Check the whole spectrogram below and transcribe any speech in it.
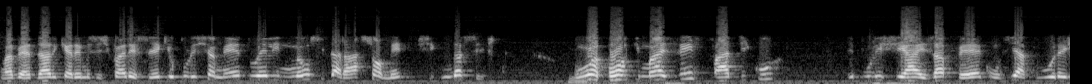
Na verdade, queremos esclarecer que o policiamento ele não se dará somente de segunda a sexta. Um aporte mais enfático de policiais a pé, com viaturas,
